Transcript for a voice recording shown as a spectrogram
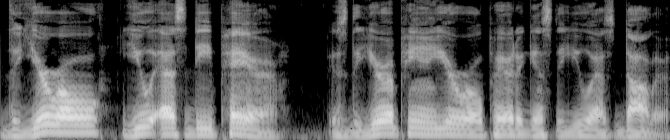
the euro USD pair is the European euro paired against the US dollar.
